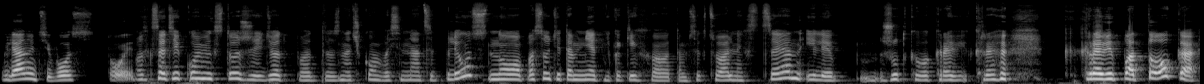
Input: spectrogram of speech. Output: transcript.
глянуть его стоит. Вот, кстати, комикс тоже идет под значком 18+, но по сути там нет никаких а, там сексуальных сцен или жуткого крови, крови, кровопотока.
